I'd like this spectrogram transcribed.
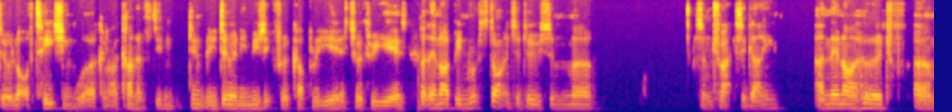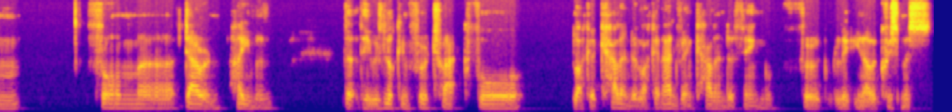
do a lot of teaching work, and I kind of didn't didn't really do any music for a couple of years, two or three years. But then I've been starting to do some uh, some tracks again, and then I heard um, from uh, Darren Hayman that he was looking for a track for like a calendar, like an advent calendar thing for you know a Christmas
